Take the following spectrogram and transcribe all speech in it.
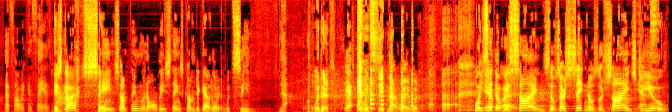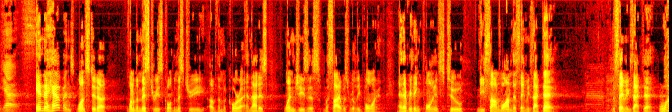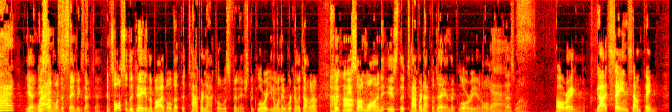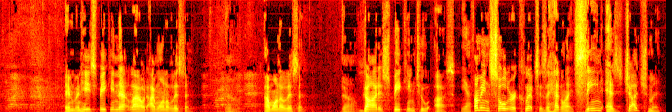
That's all we can say is Is. God saying something when all these things come It together? would, it would seem. Yeah. would it? Yeah. It would seem that way. Would it? Well, he said there'll be signs. Those are signals. They're signs to you Yes. in the heavens. once did a one of the mysteries called the mystery of the Makora, and that is when Jesus Messiah was really born, and everything points to Nisan one, the same exact day, the same exact day. What? Yeah, Nisan What? one, the same exact day. It's also the day in the Bible that the tabernacle was finished. The glory, you know, when they work on the tabernacle. But Uh-huh. Nisan one is the tabernacle day and the glory and all that as well. All right. God's saying something. And when he's speaking that loud, I want to listen. Yeah, I want to listen. yeah. God is speaking to us. Yes. Coming solar eclipse is a headline, seen as judgment.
